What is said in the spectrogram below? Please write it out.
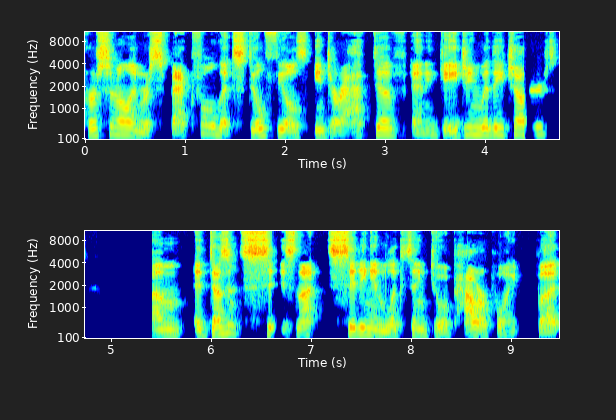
personal and respectful, that still feels interactive and engaging with each other's. Um, it doesn't, it's not sitting and listening to a PowerPoint, but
